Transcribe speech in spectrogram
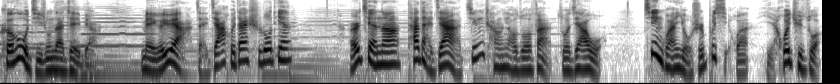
客户集中在这边，每个月啊在家会待十多天，而且呢他在家啊经常要做饭做家务，尽管有时不喜欢也会去做。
